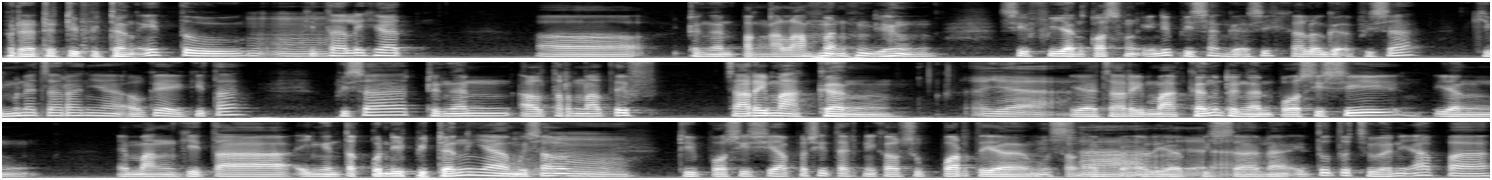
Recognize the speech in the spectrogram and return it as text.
berada di bidang itu, Mm-mm. kita lihat uh, dengan pengalaman yang CV yang kosong ini bisa nggak sih? Kalau nggak bisa, gimana caranya? Oke, kita bisa dengan alternatif cari magang Iya. ya cari magang dengan posisi yang emang kita ingin tekuni bidangnya misal Mm. di posisi apa sih technical support ya, misal Bisa, FPL ya ya. bisa. Nah, itu tujuannya apa?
